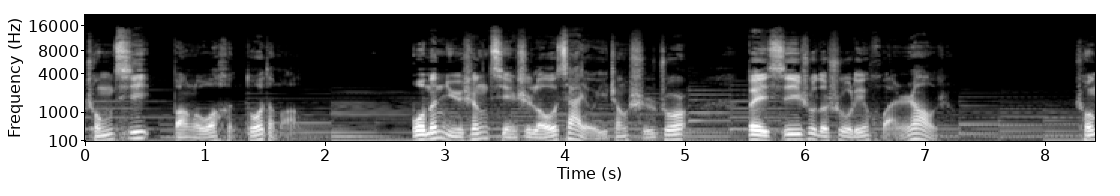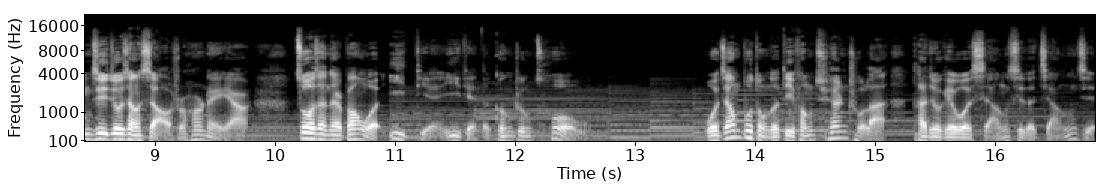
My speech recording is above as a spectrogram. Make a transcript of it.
重七帮了我很多的忙。我们女生寝室楼下有一张石桌，被稀疏的树林环绕着。重七就像小时候那样，坐在那儿帮我一点一点的更正错误。我将不懂的地方圈出来，他就给我详细的讲解。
